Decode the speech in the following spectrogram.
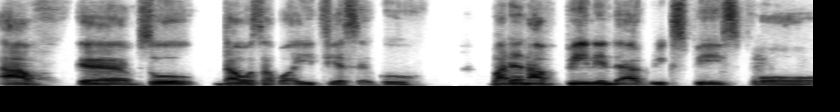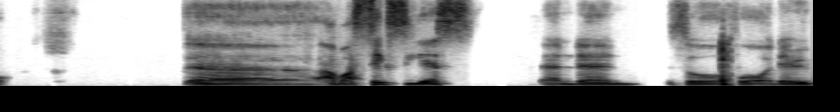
I've, um, so that was about eight years ago. But then I've been in the agri space for uh, about six years. And then, so for the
